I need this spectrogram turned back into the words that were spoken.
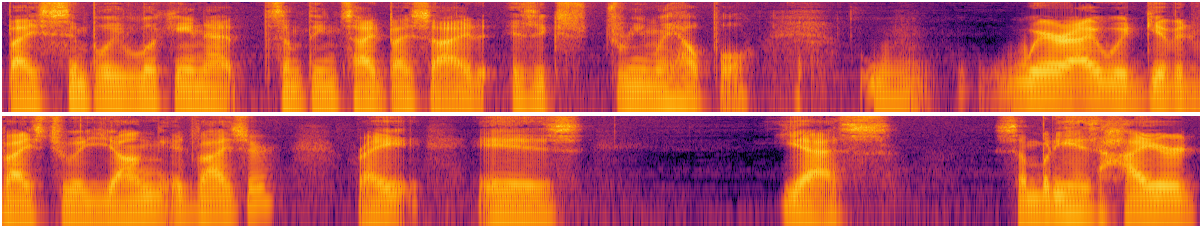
by simply looking at something side by side is extremely helpful. Where I would give advice to a young advisor, right, is yes, somebody has hired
